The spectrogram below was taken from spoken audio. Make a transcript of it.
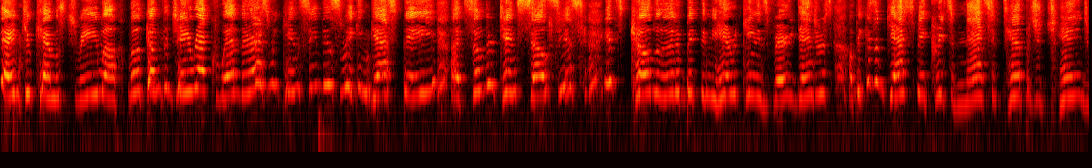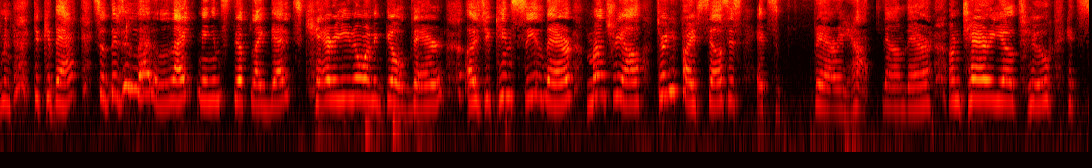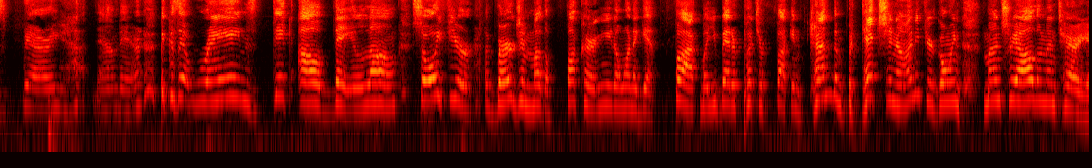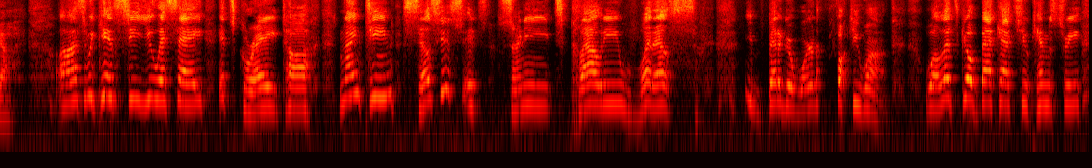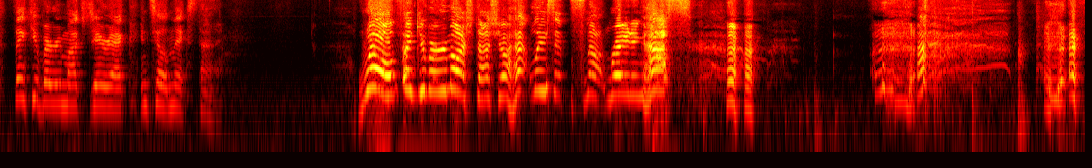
Thank you, chemistry. Well, welcome to JREC weather. As we can see this week in Gaspé, it's under 10 Celsius. It's cold a little bit, and the hurricane is very dangerous. Uh, because of Gaspé, it creates a massive temperature change to Quebec. So there's a lot of lightning and stuff like that. It's scary. You don't want to go there. As you can see there, Montreal, 35 Celsius. It's very hot down there. Ontario too. It's very hot down there because it rains dick all day long. So if you're a virgin motherfucker and you don't want to get fucked, but you better put your fucking condom protection on if you're going Montreal and Ontario. Uh, as we can see, USA, it's great. Uh, 19 Celsius, it's sunny, it's cloudy, what else? You better go where the fuck you want. Well, let's go back at you, chemistry. Thank you very much, Jarek. Until next time. Well, thank you very much, Tasha. At least it's not raining Hess. it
